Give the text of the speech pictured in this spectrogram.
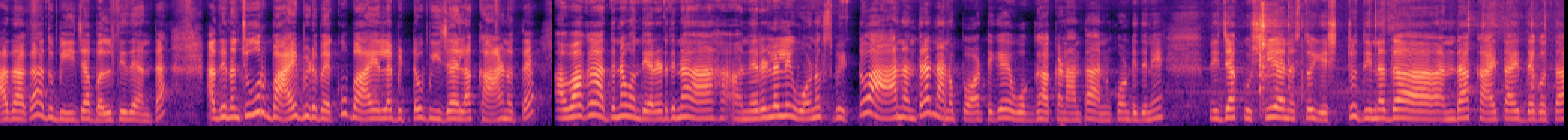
ಆದಾಗ ಅದು ಬೀಜ ಬಲ್ತಿದೆ ಅಂತ. ಅದನ್ನೊಂಚೂರು ಬಾಯಿ ಬಿಡಬೇಕು. ಬಾಯೆಲ್ಲ ಬಿಟ್ಟು ಬೀಜ ಎಲ್ಲ ಕಾಣುತ್ತೆ. ಆವಾಗ ಅದನ್ನು ಒಂದು ಎರಡು ದಿನ ನೆರಳಲ್ಲಿ ಒಣಗಿಸ್ಬಿಟ್ಟು ಆ ನಂತರ ನಾನು ಪಾಟಿಗೆ ಒಗ್ಗ ಹಾಕೋಣ ಅಂತ ಅಂದ್ಕೊಂಡಿದ್ದೀನಿ ನಿಜ ಖುಷಿ ಅನ್ನಿಸ್ತು ಎಷ್ಟು ದಿನದ ಅಂದ ಕಾಯ್ತಾ ಇದ್ದೆ ಗೊತ್ತಾ?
